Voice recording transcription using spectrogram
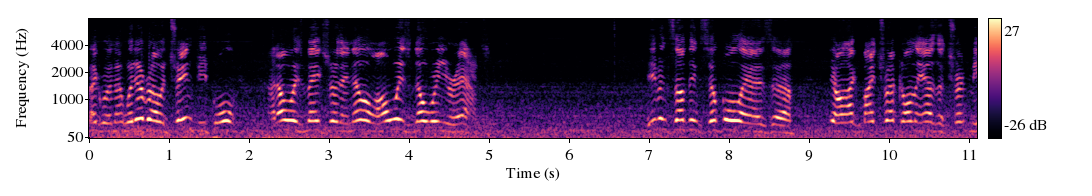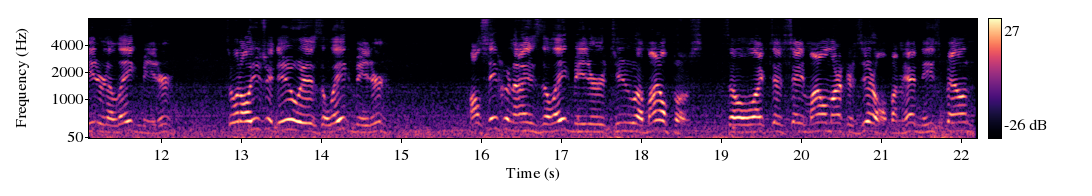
like when I, whenever I would train people, I'd always make sure they know, always know where you're at. Even something simple as uh, you know, like my truck only has a trip meter and a leg meter. So what I'll usually do is the leg meter, I'll synchronize the leg meter to a milepost. So like to say mile marker zero, if I'm heading eastbound,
